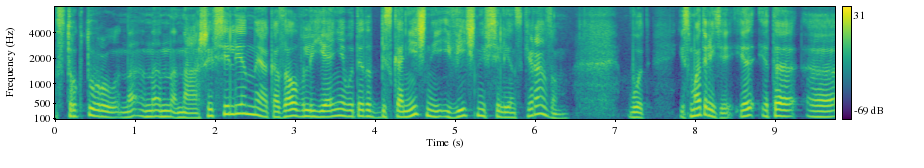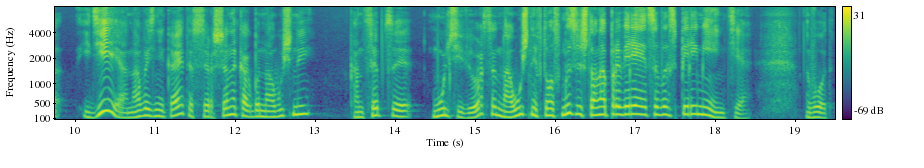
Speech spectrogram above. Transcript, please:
структуру на, на- на нашей Вселенной оказал влияние вот этот бесконечный и вечный вселенский разум. Вот. И смотрите, э- эта э, идея, она возникает из совершенно как бы научной концепции мультиверса, научной в том смысле, что она проверяется в эксперименте. Вот.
